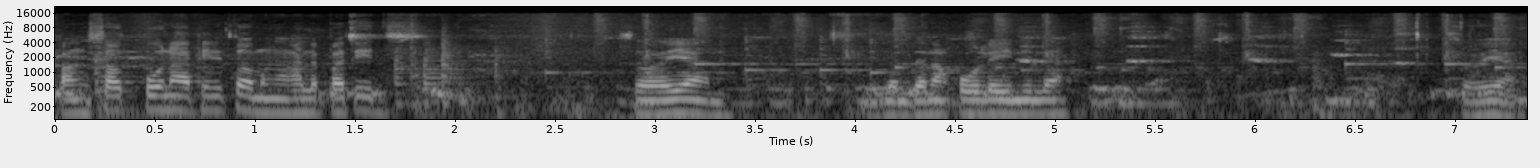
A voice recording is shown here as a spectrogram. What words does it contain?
Pang south po natin ito mga kalapatids. So ayan. Ganda ng kulay nila. So ayan.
